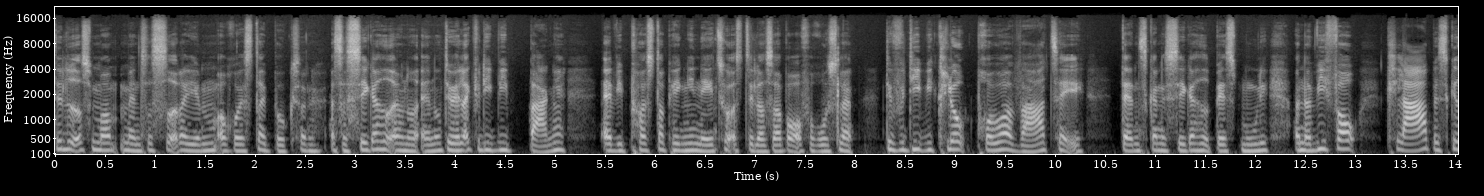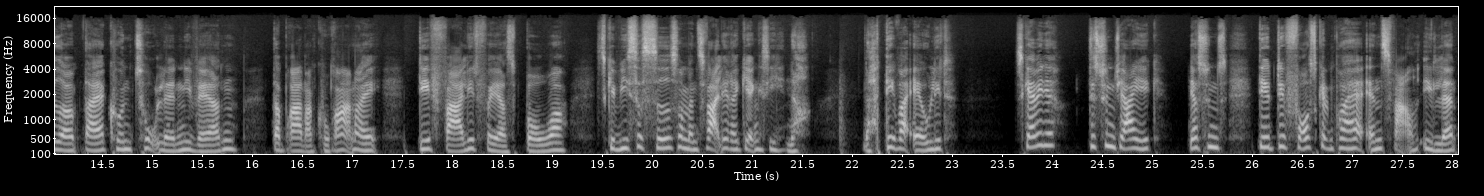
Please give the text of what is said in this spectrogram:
det lyder som om, man så sidder derhjemme og ryster i bukserne. Altså sikkerhed er jo noget andet. Det er jo heller ikke, fordi vi er bange, at vi poster penge i NATO og stiller os op over for Rusland. Det er fordi, vi klogt prøver at varetage danskernes sikkerhed bedst muligt. Og når vi får klare beskeder om, at der er kun to lande i verden, der brænder koraner af, det er farligt for jeres borgere. Skal vi så sidde som ansvarlig regering og sige, nå, nå, det var ærgerligt. Skal vi det? Det synes jeg ikke. Jeg synes, det er, det er forskellen på at have ansvaret i et land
